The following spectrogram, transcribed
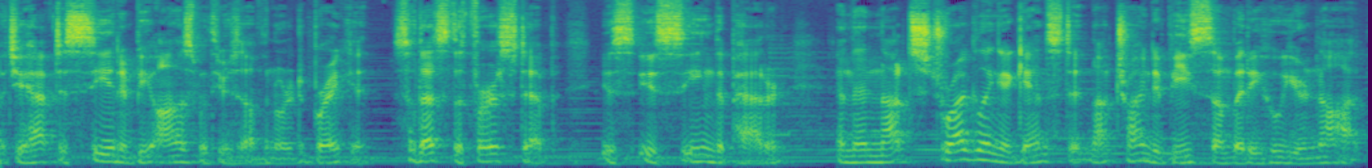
But you have to see it and be honest with yourself in order to break it. So that's the first step is is seeing the pattern and then not struggling against it, not trying to be somebody who you're not,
